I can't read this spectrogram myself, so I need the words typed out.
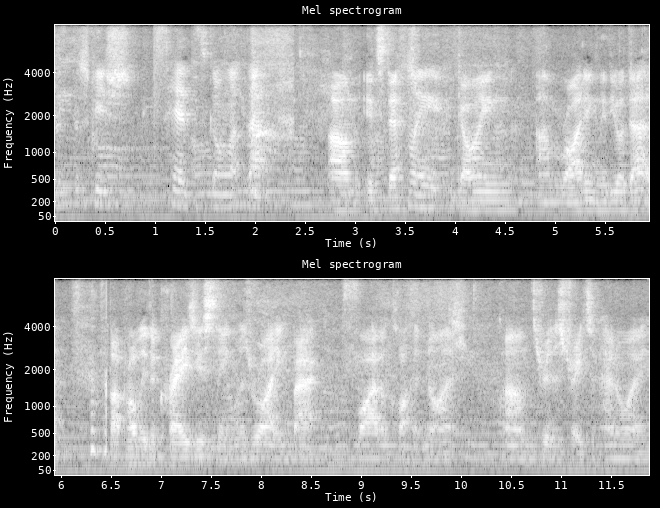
the, the fish heads going like that. Um, it's definitely going um, riding with your dad. but probably the craziest thing was riding back five o'clock at night um, through the streets of Hanoi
